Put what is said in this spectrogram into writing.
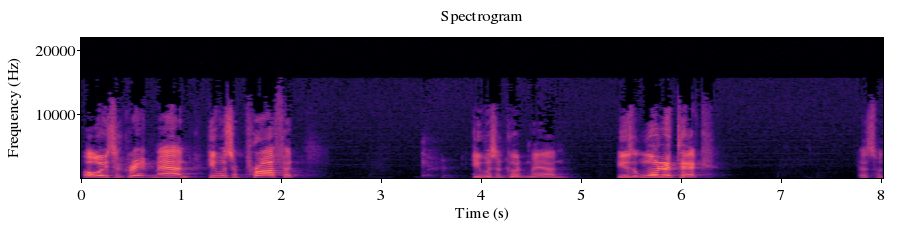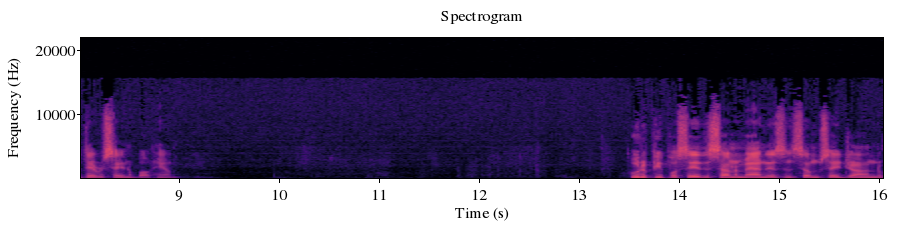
Oh, he's a great man. He was a prophet. He was a good man. He's a lunatic. That's what they were saying about him. Who do people say the Son of Man is? And some say John the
